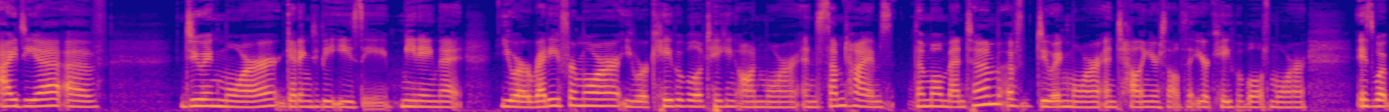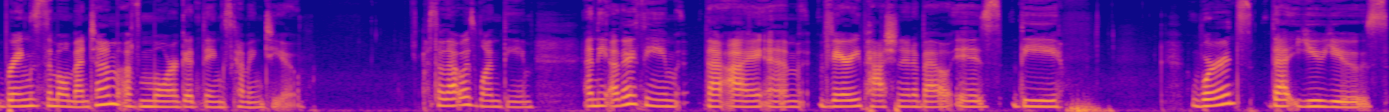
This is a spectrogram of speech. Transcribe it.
idea of doing more getting to be easy, meaning that you are ready for more, you are capable of taking on more, and sometimes the momentum of doing more and telling yourself that you're capable of more is what brings the momentum of more good things coming to you. So that was one theme. And the other theme that I am very passionate about is the words that you use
